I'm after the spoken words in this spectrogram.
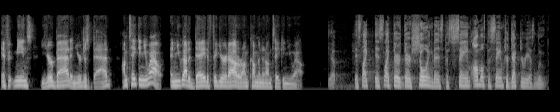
if it means you're bad and you're just bad, I'm taking you out and you got a day to figure it out or I'm coming and I'm taking you out. Yep. It's like it's like they're they're showing that it's the same, almost the same trajectory as Luke.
